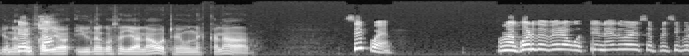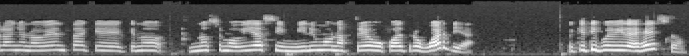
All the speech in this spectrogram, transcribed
y, una cosa lleva, y una cosa lleva a la otra, es una escalada. Sí, pues. Me acuerdo de ver a Agustín Edwards al principio del año 90 que, que no, no se movía sin mínimo unas tres o cuatro guardias. ¿Qué tipo de vida es eso?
